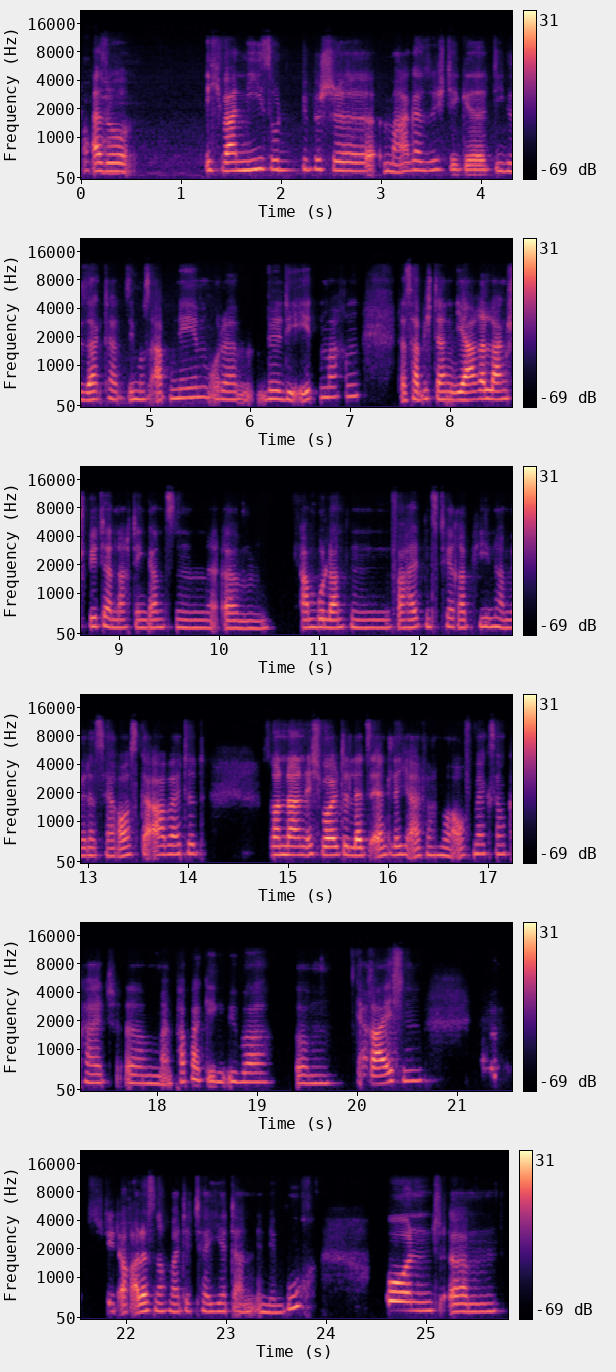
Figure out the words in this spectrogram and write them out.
okay. Also ich war nie so typische Magersüchtige, die gesagt hat, sie muss abnehmen oder will Diäten machen. Das habe ich dann jahrelang später nach den ganzen ähm, ambulanten Verhaltenstherapien haben wir das herausgearbeitet sondern ich wollte letztendlich einfach nur Aufmerksamkeit ähm, meinem Papa gegenüber ähm, erreichen. Es steht auch alles nochmal detailliert dann in dem Buch. Und ähm,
